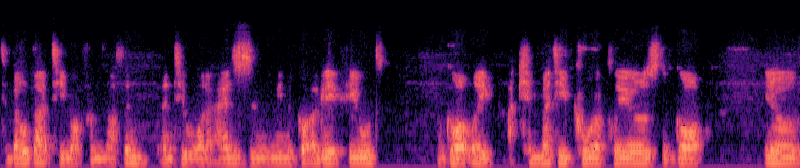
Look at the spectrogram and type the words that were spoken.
to build that team up from nothing into what it is, and I mean they've got a great field They've got like a committed core of players. They've got, you know,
